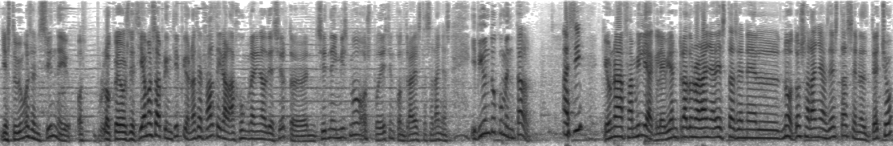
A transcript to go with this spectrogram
y estuvimos en Sydney. Os- lo que os decíamos al principio, no hace falta ir a la jungla ni al desierto. En Sydney mismo os podéis encontrar estas arañas. Y vi un documental ¿Ah, sí? que una familia que le había entrado una araña de estas en el... No, dos arañas de estas en el techo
